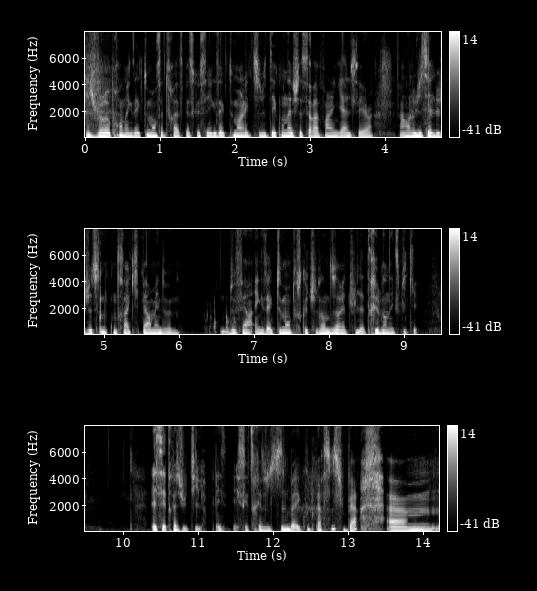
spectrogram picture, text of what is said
Je vais reprendre exactement cette phrase parce que c'est exactement l'activité qu'on a chez Séraphin Legal. C'est euh, un logiciel de gestion de contrat qui permet de, de faire exactement tout ce que tu viens de dire et tu l'as très bien expliqué. Et c'est très utile. Et, c'est très utile. Bah écoute, merci, super. Euh,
